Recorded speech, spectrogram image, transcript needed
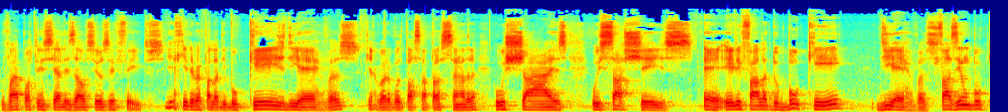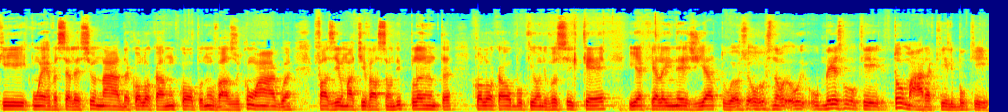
vai potencializar os seus efeitos. E aqui ele vai falar de buquês de ervas, que agora eu vou passar para Sandra, os chás, os sachês. É, ele fala do buquê de ervas, fazer um buquê com erva selecionada, colocar num copo, num vaso com água, fazer uma ativação de planta, colocar o buquê onde você quer e aquela energia atua. Ou, ou, o mesmo que tomar aquele buquê,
